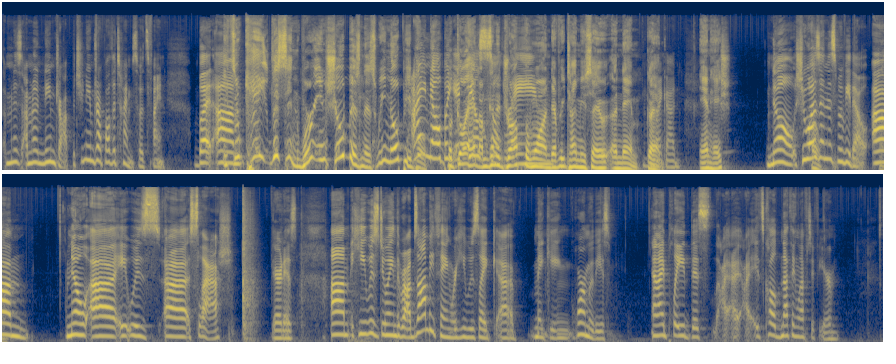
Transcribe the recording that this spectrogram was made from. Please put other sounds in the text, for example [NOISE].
I'm gonna I'm gonna name drop, but you name drop all the time, so it's fine. But um, It's okay. Listen, we're in show business. We know people. I know, but it go ahead. I'm going to so drop the wand every time you say a name. Go ahead. Oh my. God. Anne Heche. No, she Oh. was in this movie though. Um, no, uh, it was uh, Slash. There it is. Um, he was doing the Rob Zombie thing where he was like uh, making horror movies, and I played this. I, I, it's called Nothing Left to Fear.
